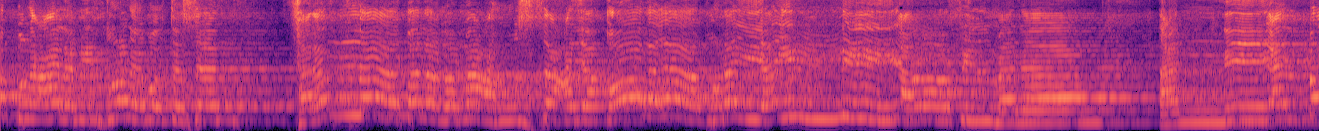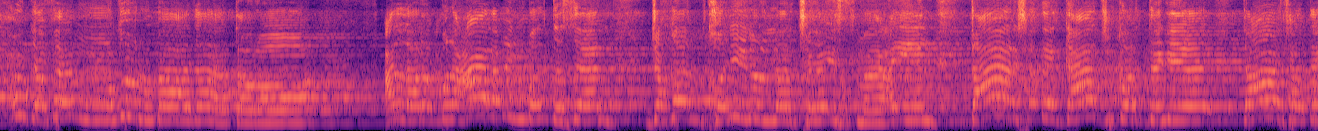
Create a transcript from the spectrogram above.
রাব্বুল আলামিন কোরআনে বলতেছেন, ফালাম্মা বালাগা মাহু ক্বালা ইয়া বুনাইয়া, ইন্নী আরা ফিল মানাম, আন্নী আযবাহুকা মাযা তারা। আল্লাহ রাব্বুল আলামিন বলতেছেন, যখন খলিলুল্লাহর ছেলে ইসমাঈল তার সাথে কাজ করতে গিয়ে, তার সাথে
